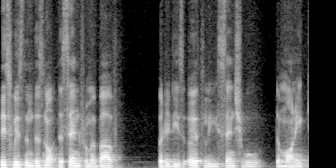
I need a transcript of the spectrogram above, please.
This wisdom does not descend from above, but it is earthly, sensual, demonic.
